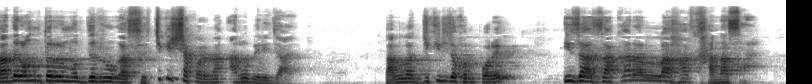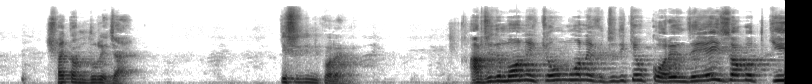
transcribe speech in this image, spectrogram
তাদের অন্তরের মধ্যে রোগ আছে, চিকিৎসা করে না, আরও বেড়ে যায়। আল্লাহ জিকির যখন পরে ইজা জাকার আল্লাহ খানাসা শয়তান দূরে যায়, কিছুদিন করেন। আর যদি মনে, কেউ মনে, যদি কেউ করেন যে এই জগৎ কি,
